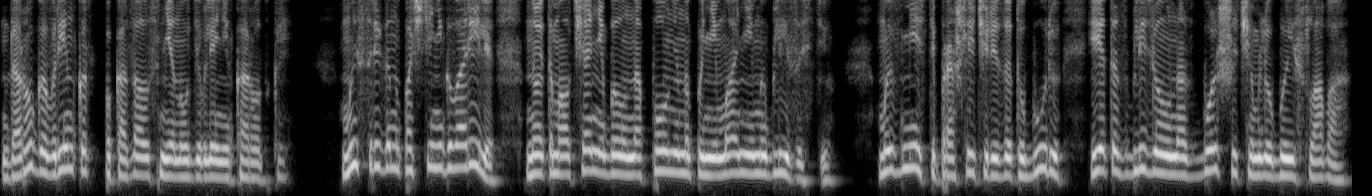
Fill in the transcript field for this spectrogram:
Дорога в Ринкард показалась мне на удивление короткой. Мы с Риганом почти не говорили, но это молчание было наполнено пониманием и близостью. Мы вместе прошли через эту бурю, и это сблизило нас больше, чем любые слова.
